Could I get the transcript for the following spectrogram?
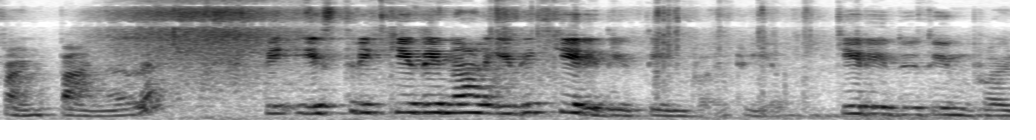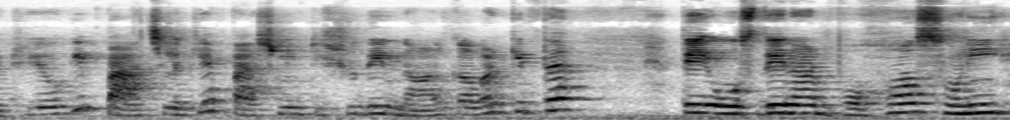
ਫਰੰਟ ਪੈਨਲ ਹੈ। ਤੇ ਇਸ ਤਰੀਕੇ ਦੇ ਨਾਲ ਇਹਦੇ ਘੇਰੇ ਦੇ ਉੱਤੇ ਐਮਬ੍ਰਾਇਡਰੀ ਹੋਊਗੀ ਘੇਰੇ ਦੇ ਉੱਤੇ ਐਮਬ੍ਰਾਇਡਰੀ ਹੋਊਗੀ ਪੈਚ ਲੱਗਿਆ ਪੈਚ ਨੂੰ ਟਿਸ਼ੂ ਦੇ ਨਾਲ ਕਵਰ ਕੀਤਾ ਹੈ ਤੇ ਉਸ ਦੇ ਨਾਲ ਬਹੁਤ ਸੋਹਣੀ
